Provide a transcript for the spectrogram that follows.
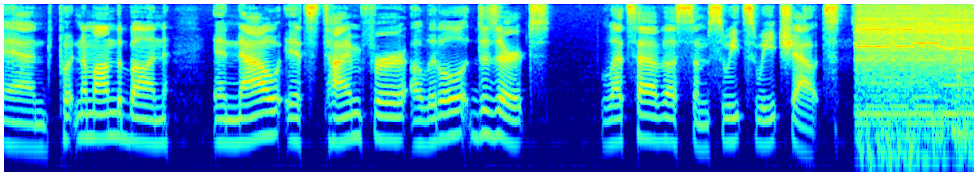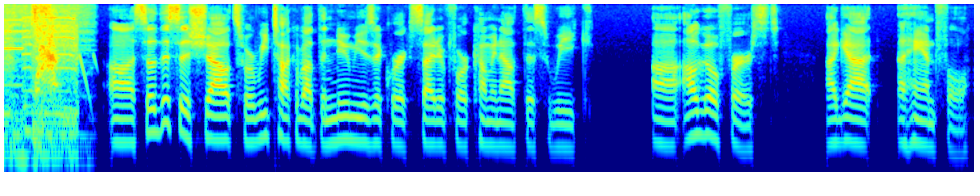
and putting them on the bun. And now it's time for a little dessert. Let's have us some sweet, sweet shouts. Uh, so this is shouts where we talk about the new music we're excited for coming out this week. Uh, I'll go first. I got a handful.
